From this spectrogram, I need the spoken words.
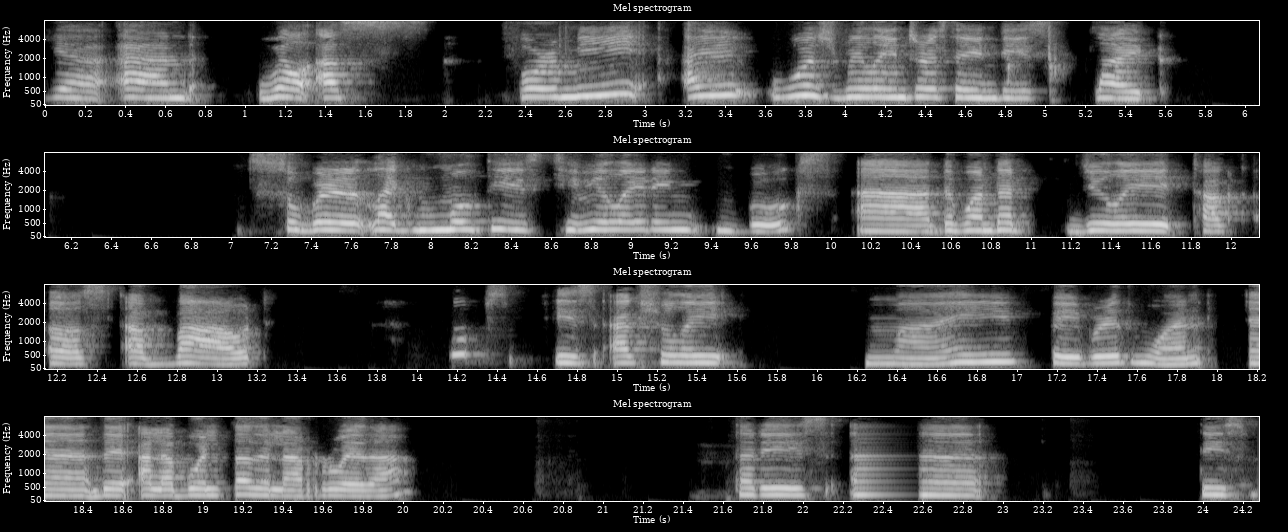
Yeah, and well, as for me, I was really interested in these like super like multi-stimulating books. Uh, the one that Julie talked us about, oops, is actually my favorite one, uh, the A la Vuelta de la Rueda. That is uh, this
